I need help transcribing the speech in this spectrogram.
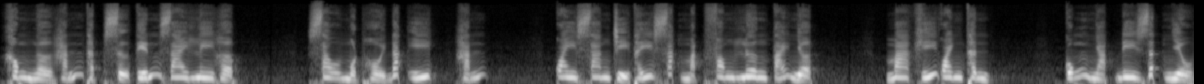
không ngờ hắn thật sự tiến giai ly hợp. Sau một hồi đắc ý, hắn quay sang chỉ thấy sắc mặt phong lương tái nhợt. Ma khí quanh thân. Cũng nhạt đi rất nhiều,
